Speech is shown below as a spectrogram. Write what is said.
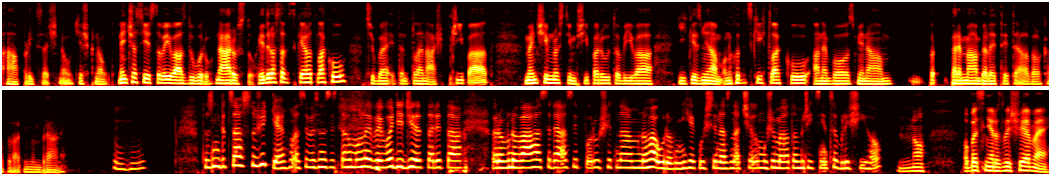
a plíce začnou těžknout. Nejčastěji to bývá z důvodu nárůstu hydrostatického tlaku, což bude i tenhle náš případ. Menším množstvím případů to bývá díky změnám onkotických tlaků anebo změnám permeability té alveolokapilární membrány. Mm-hmm. To zní docela složitě. Asi bychom si z toho mohli vyvodit, že tady ta rovnováha se dá asi porušit na mnoha úrovních, jak už si naznačil. Můžeme o tom říct něco bližšího? No, obecně rozlišujeme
